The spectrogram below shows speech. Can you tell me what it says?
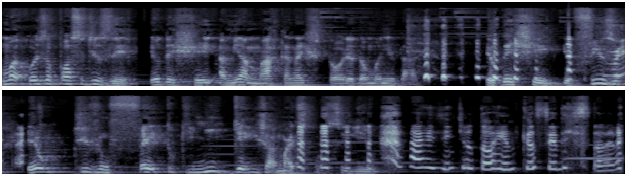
uma coisa eu posso dizer: eu deixei a minha marca na história da humanidade. Eu deixei, eu fiz, eu tive um feito que ninguém jamais conseguiu. Ai, gente, eu tô rindo que eu sei da história.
